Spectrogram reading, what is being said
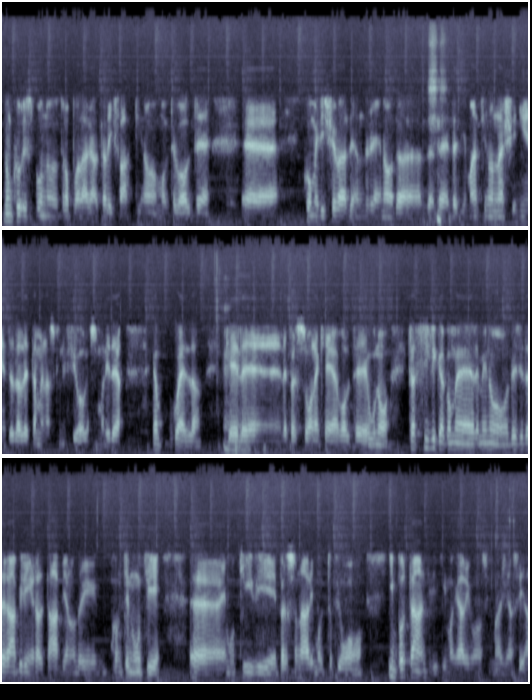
non corrispondono troppo alla realtà dei fatti, no? molte volte eh, come diceva De André, no? da, da, da, dai diamanti non nasce niente, dall'etame nascono i fiori, insomma l'idea è un po' quella, che eh. le, le, persone che a volte uno classifica come le meno desiderabili in realtà abbiano dei contenuti eh, emotivi e personali molto più importanti di chi magari uno si immagina sia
